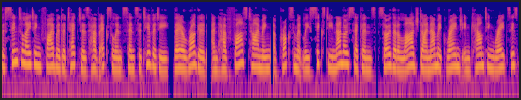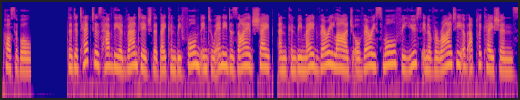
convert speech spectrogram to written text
The scintillating fiber detectors have excellent sensitivity, they are rugged, and have fast timing approximately 60 nanoseconds so that a large dynamic range in counting rates is possible. The detectors have the advantage that they can be formed into any desired shape, and can be made very large or very small for use in a variety of applications.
